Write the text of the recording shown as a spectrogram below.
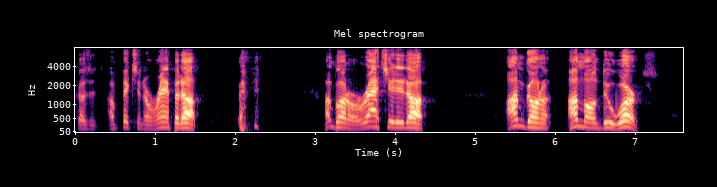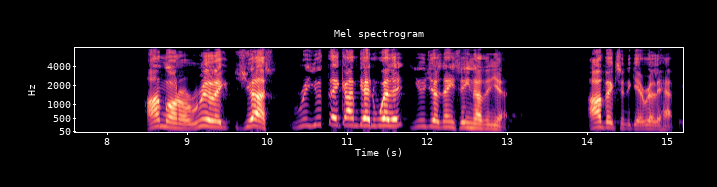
because I'm fixing to ramp it up. I'm going to ratchet it up. I'm going to I'm going to do worse. I'm going to really just re- you think I'm getting with it? You just ain't seen nothing yet. I'm fixing to get really happy.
